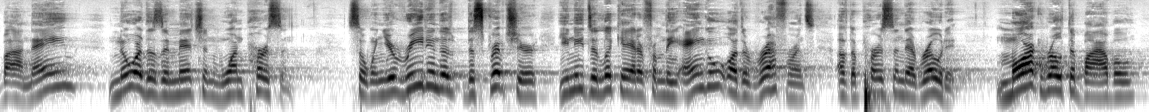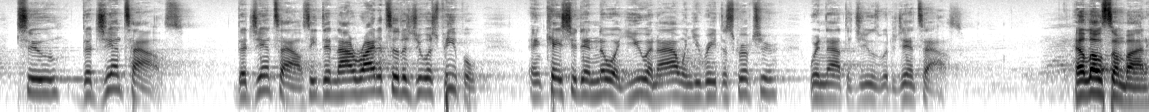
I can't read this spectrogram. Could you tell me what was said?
by name, nor does it mention one person. So when you're reading the, the scripture, you need to look at it from the angle or the reference of the person that wrote it. Mark wrote the Bible to the Gentiles. The Gentiles. He did not write it to the Jewish people. In case you didn't know it, you and I, when you read the scripture, we're not the Jews, we're the Gentiles. Hello, somebody.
